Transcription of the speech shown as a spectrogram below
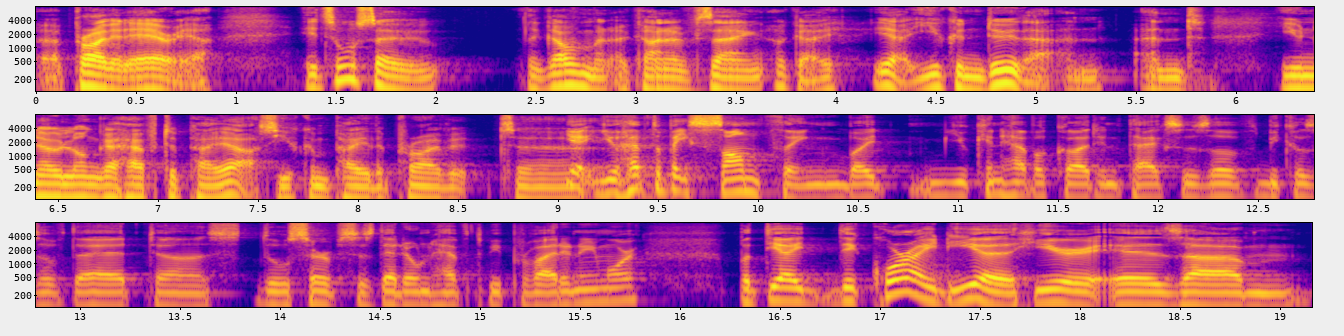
a private area, it's also the government are kind of saying, okay, yeah, you can do that, and and you no longer have to pay us. You can pay the private. Uh, Yeah, you have to pay something, but you can have a cut in taxes of because of that uh, those services that don't have to be provided anymore. But the the core idea here is um,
